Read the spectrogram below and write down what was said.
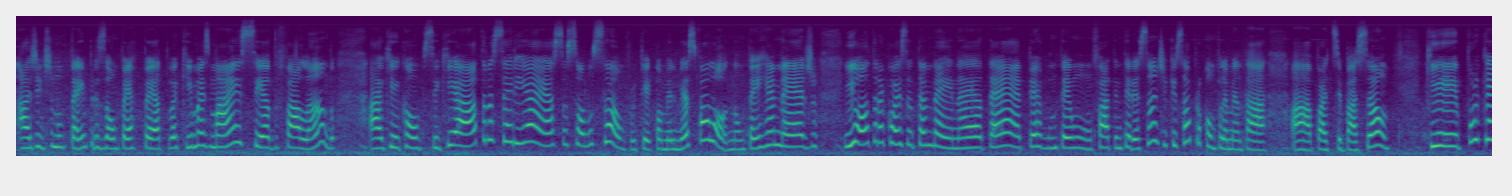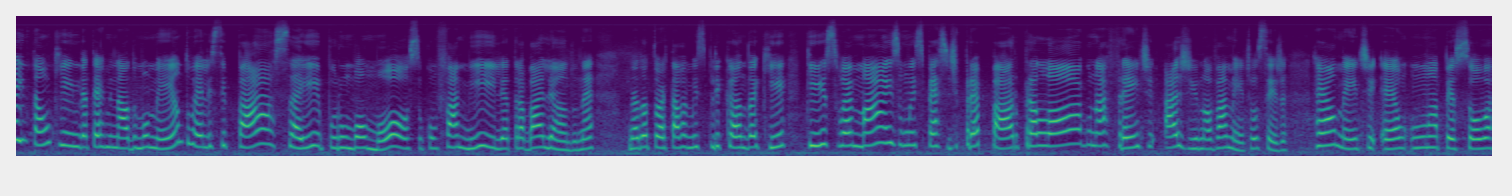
a gente não tem prisão perpétua aqui, mas mais cedo falando aqui com o psiquiatra, seria essa solução, porque, como ele mesmo falou, não tem remédio. E outra coisa também, né? Eu até perguntei um fato interessante aqui, só para complementar a participação, que por que então que em determinado momento ele se passa aí por um bom moço, com família, trabalhando, né? Né? né doutor, estava me explicando aqui que isso é mais uma espécie de preparo para logo na frente agir novamente. Ou seja, realmente é uma pessoa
